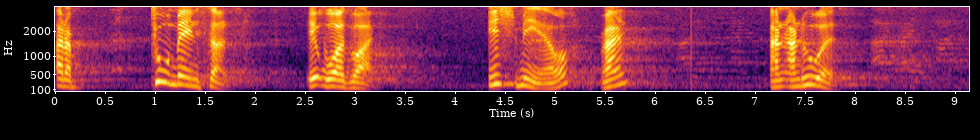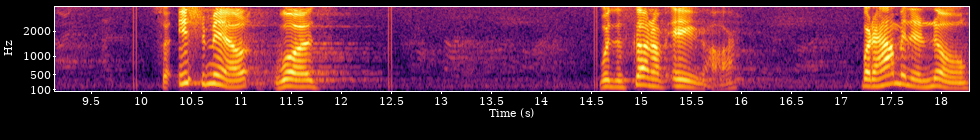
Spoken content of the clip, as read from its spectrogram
had a, two main sons. It was what? Ishmael, right? And, and who else? So Ishmael was, was the son of Agar. But how many know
